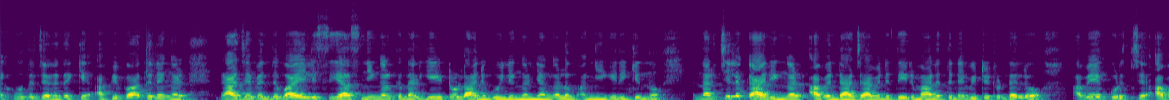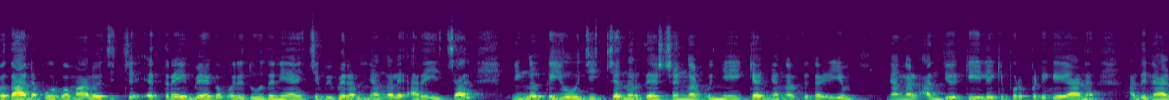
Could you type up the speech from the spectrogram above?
യഹൂദ ജനതയ്ക്ക് അഭിവാദനങ്ങൾ. രാജബന്ധുവായ ലിസിയാസ് നിങ്ങൾക്ക് നൽകിയിട്ടുള്ള ആനുകൂല്യങ്ങൾ ഞങ്ങളും അംഗീകരിക്കുന്നു. എന്നാൽ ചില കാര്യങ്ങൾ അവൻ രാജാവിന്റെ തീരുമാനത്തിന് വിട്ടിട്ടുണ്ടല്ലോ. അവയെക്കുറിച്ച് അവധാനപൂർവം ആലോചിച്ച് എത്രയും വേഗം ഒരു ദൂതനെ അയച്ച് വിവരം ഞങ്ങളെ അറിയിച്ചാൽ നിങ്ങൾക്ക് യോജിച്ച നിർദ്ദേശങ്ങൾ ഉന്നയിക്കാൻ ഞങ്ങൾക്ക് കഴിയും. ഞങ്ങൾ അന്ത്യോക്യയിലേക്ക് പുറപ്പെടുകയാണ്. അതിനാൽ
